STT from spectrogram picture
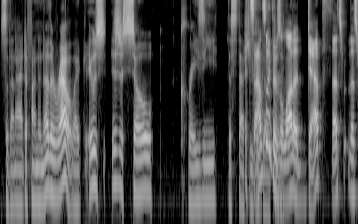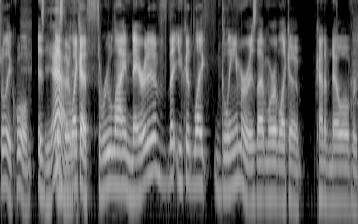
So then I had to find another route. Like it was it was just so crazy the steps. It sounds like there's a lot of depth. That's that's really cool. Is Yeah, is there like a through line narrative that you could like gleam, or is that more of like a kind of know over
